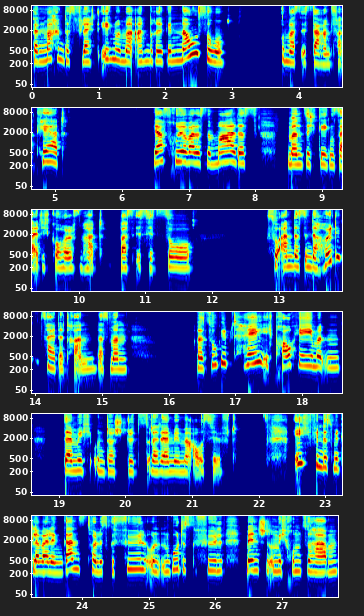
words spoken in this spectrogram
dann machen das vielleicht irgendwann mal andere genauso. Und was ist daran verkehrt? Ja, früher war das normal, dass man sich gegenseitig geholfen hat. Was ist jetzt so, so anders in der heutigen Zeit daran, dass man mal zugibt, hey, ich brauche hier jemanden, der mich unterstützt oder der mir mehr aushilft. Ich finde es mittlerweile ein ganz tolles Gefühl und ein gutes Gefühl, Menschen um mich herum zu haben,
